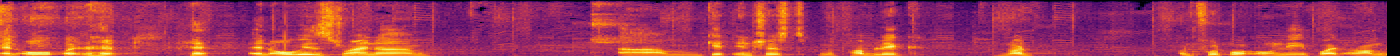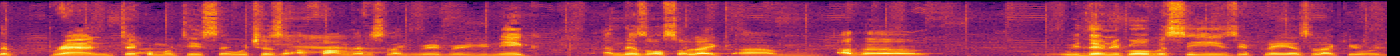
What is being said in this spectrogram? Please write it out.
and all, and always trying to um, get interest in the public, not on football only, but around the brand Teko Modise, which is I found that it's like very very unique. And there's also like um, other. we- Then we go overseas. Your players like your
